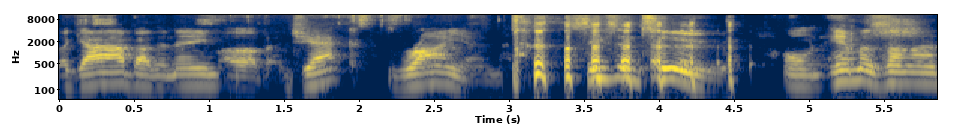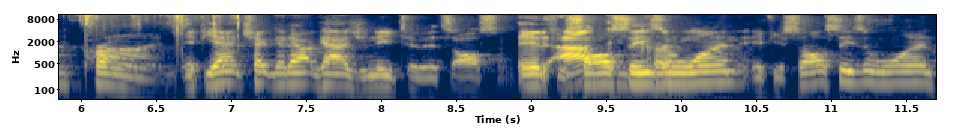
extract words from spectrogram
a guy by the name of Jack Ryan, season two on Amazon Prime. If you haven't checked it out, guys, you need to. It's awesome. It- if you saw season one, if you saw season one,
